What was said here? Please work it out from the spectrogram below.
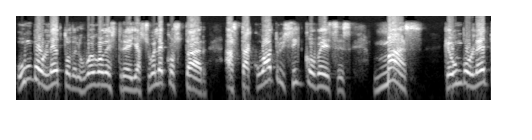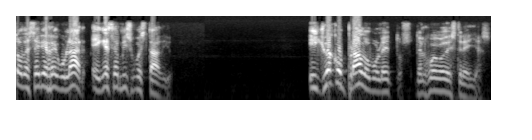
Un boleto del juego de estrellas suele costar hasta cuatro y cinco veces más que un boleto de serie regular en ese mismo estadio. Y yo he comprado boletos del juego de estrellas.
